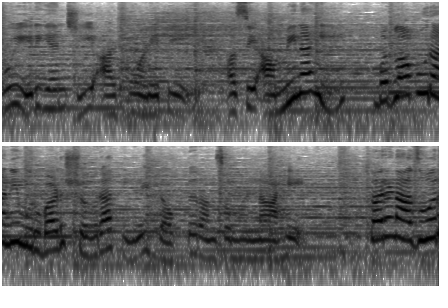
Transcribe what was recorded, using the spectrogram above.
भोईर यांची आठवण येते. असे आम्ही नाही बदलापूर आणि मुरबाड शहरातील डॉक्टरांचं म्हणणं आहे. कारण आजवर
